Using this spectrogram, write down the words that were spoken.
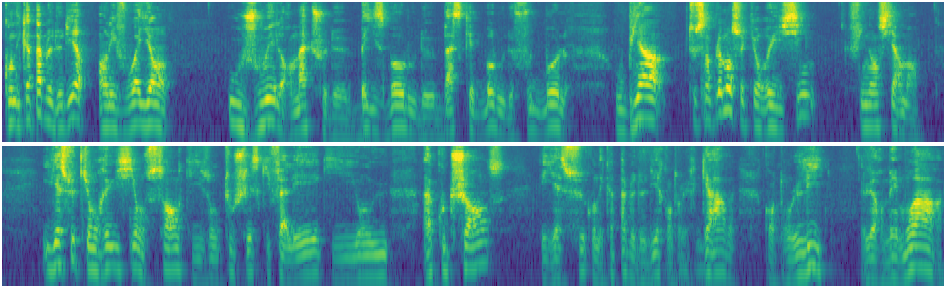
Qu'on est capable de dire, en les voyant ou jouer leur match de baseball ou de basketball ou de football, ou bien tout simplement ceux qui ont réussi financièrement. Il y a ceux qui ont réussi, on sent qu'ils ont touché ce qu'il fallait, qui ont eu un coup de chance, et il y a ceux qu'on est capable de dire quand on les regarde, quand on lit leur mémoire,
